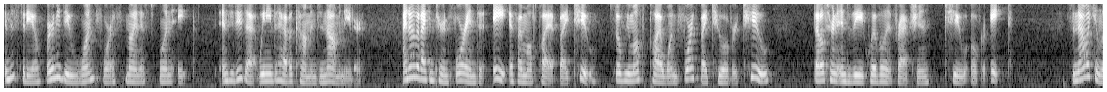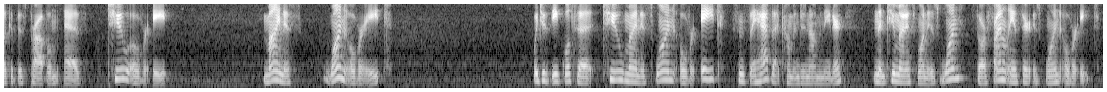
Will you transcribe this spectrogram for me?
In this video, we're going to do 1 fourth minus 1 eighth. And to do that, we need to have a common denominator. I know that I can turn 4 into 8 if I multiply it by 2. So if we multiply 1 fourth by 2 over 2, that'll turn into the equivalent fraction 2 over 8. So now we can look at this problem as 2 over 8 minus 1 over 8, which is equal to 2 minus 1 over 8, since they have that common denominator, and then 2 minus 1 is 1, so our final answer is 1 over 8.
